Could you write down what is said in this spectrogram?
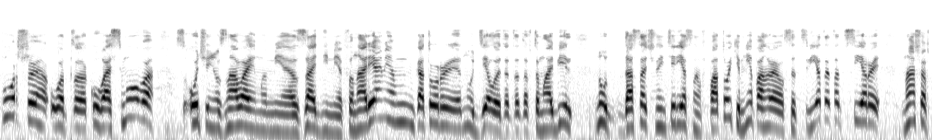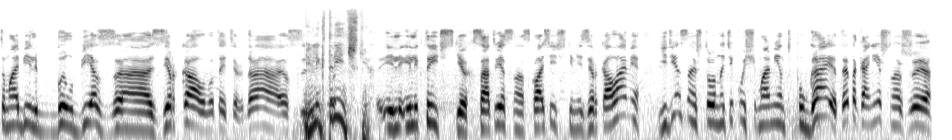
Porsche, от э, Q8, с очень узнаваемыми задними фонарями, которые, ну, делают этот автомобиль, ну, достаточно интересным в потоке. Мне понравился цвет этот серый. Наш автомобиль был без э, зеркал вот этих, да, с- Электрических. эле- электрических, соответственно, с классическими зеркалами. Единственное, что на текущий момент пугает, это, конечно же,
